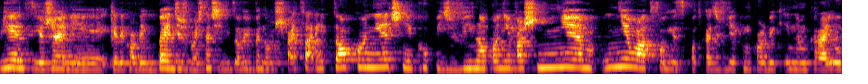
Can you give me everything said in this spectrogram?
Więc jeżeli kiedykolwiek będziesz, bądź nasi widzowie będą w Szwajcarii, to koniecznie kupić wino, ponieważ nie, niełatwo jest spotkać w jakimkolwiek innym kraju.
